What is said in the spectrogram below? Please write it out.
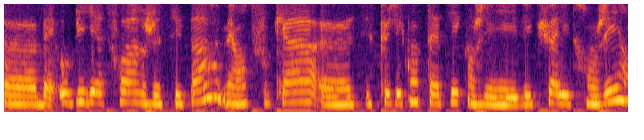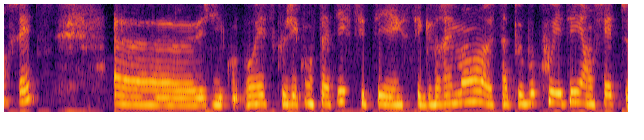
ben, obligatoire, je sais pas, mais en tout cas, c'est ce que j'ai constaté quand j'ai vécu à l'étranger, en fait. Euh, ouais, ce que j'ai constaté, c'était, c'est que vraiment, ça peut beaucoup aider en fait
